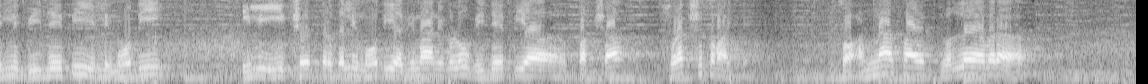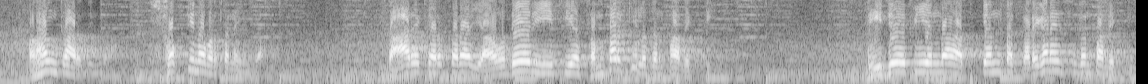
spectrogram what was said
ಇಲ್ಲಿ ಬಿ ಜೆ ಪಿ ಇಲ್ಲಿ ಮೋದಿ, ಇಲ್ಲಿ ಈ ಕ್ಷೇತ್ರದಲ್ಲಿ ಮೋದಿ ಅಭಿಮಾನಿಗಳು ಬಿ ಜೆ ಪಿಯ ಪಕ್ಷ ಸುರಕ್ಷಿತವಾಗಿದೆ. ಸೊ ಅಣ್ಣಾ ಸಾಹೇಬ್ ಜೊಲ್ಲೆ ಅವರ ಅಹಂಕಾರದಿಂದ, ಸೊಕ್ಕಿನ ವರ್ತನೆಯಿಂದ. ಕಾರ್ಯಕರ್ತರ ಯಾವುದೇ ರೀತಿಯ ಸಂಪರ್ಕ ಇಲ್ಲದಂತಹ ವ್ಯಕ್ತಿ. ಬಿಜೆಪಿಯನ್ನ ಅತ್ಯಂತ ಕಡೆಗಣಿಸಿದಂಥ ವ್ಯಕ್ತಿ.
